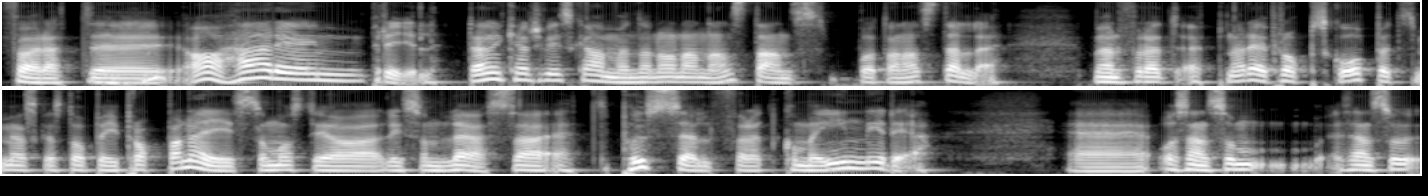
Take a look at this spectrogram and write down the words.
För att, eh, ja, här är en pryl. Den kanske vi ska använda någon annanstans på ett annat ställe. Men för att öppna det proppskåpet som jag ska stoppa i propparna i så måste jag liksom lösa ett pussel för att komma in i det. Eh, och sen så, sen så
